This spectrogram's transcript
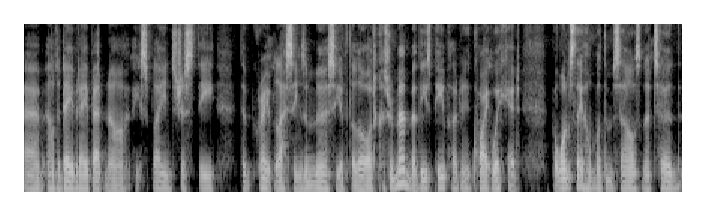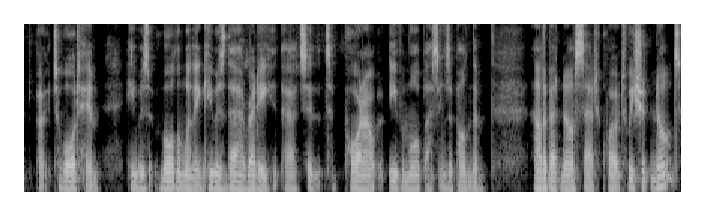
um, Elder David A. Bednar explains just the, the great blessings and mercy of the Lord. Because remember, these people had been quite wicked, but once they humbled themselves and had turned back toward Him, He was more than willing, He was there ready uh, to, to pour out even more blessings upon them. Elder Bednar said, quote, We should not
